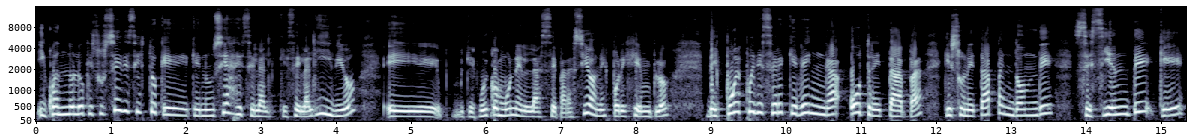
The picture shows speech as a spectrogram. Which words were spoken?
y cuando lo que sucede es esto que, que enuncias, es el, que es el alivio, eh, que es muy común en las separaciones, por ejemplo, después puede ser que venga otra etapa, que es una etapa en donde se siente que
